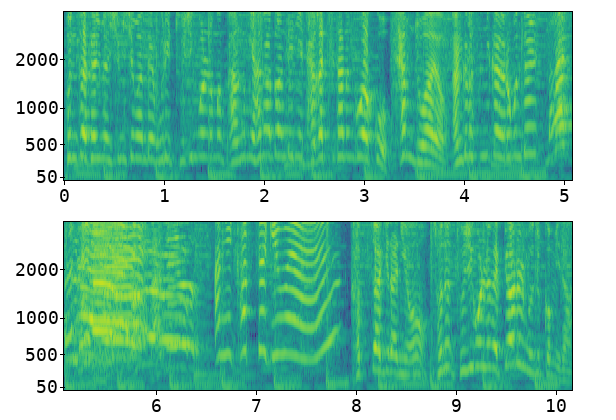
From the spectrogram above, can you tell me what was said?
혼자 살면 심심한데 우리 두신 원룸은 방음이 하나도 안 되니 다 같이 사는 것 같고 참 좋아요. 안 그렇습니까 여러분들? 맞습니다 아니 갑자기 왜? 갑자기라니요. 저는 원룸에 뼈를 묻을 겁니다.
